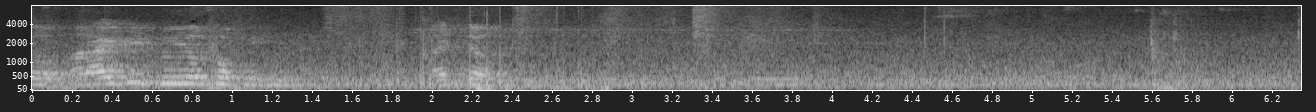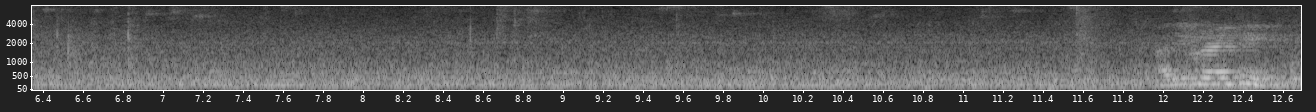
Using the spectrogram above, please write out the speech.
So write it to your copy. Write down. Are you writing?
